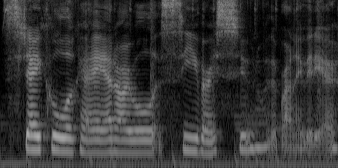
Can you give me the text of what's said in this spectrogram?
Stay cool, okay, and I will see you very soon with a brand new video.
